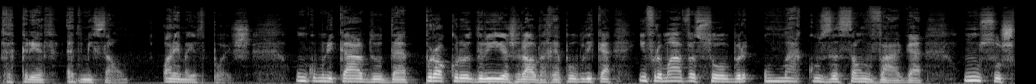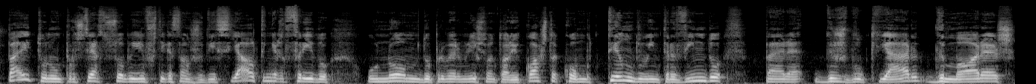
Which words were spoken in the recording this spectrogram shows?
requerer admissão hora e meia depois. Um comunicado da Procuradoria-Geral da República informava sobre uma acusação vaga. Um suspeito, num processo sob investigação judicial, tinha referido o nome do Primeiro-Ministro António Costa como tendo intervindo para desbloquear demoras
